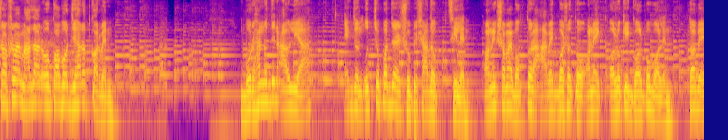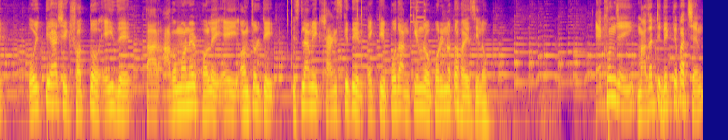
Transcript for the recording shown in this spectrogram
সবসময় মাজার ও কবর জিহারত করবেন। বুরহানুদ্দিন আউলিয়া একজন উচ্চ পর্যায়ের সুফি সাধক ছিলেন। অনেক সময় ভক্তরা আবেগবশত অনেক অলৌকিক গল্প বলেন। তবে ঐতিহাসিক সত্য এই যে, তার আগমনের ফলে এই অঞ্চলটি ইসলামিক সংস্কৃতির একটি প্রধান কেন্দ্র পরিণত হয়েছিল। এখন যেই মাজারটি দেখতে পাচ্ছেন,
